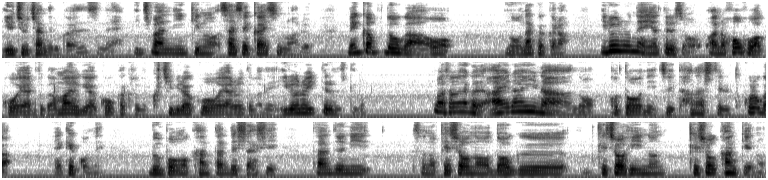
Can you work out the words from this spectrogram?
YouTube チャンネルからですね、一番人気の再生回数のあるメイクアップ動画を、の中から、いろいろね、やってるんですよ。あの、頬はこうやるとか、眉毛はこう描くとか、唇はこうやるとかね、いろいろ言ってるんですけど、まあ、その中でアイライナーのことについて話してるところが、え結構ね、文法も簡単でしたし、単純にその化粧の道具、化粧品の、化粧関係の、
